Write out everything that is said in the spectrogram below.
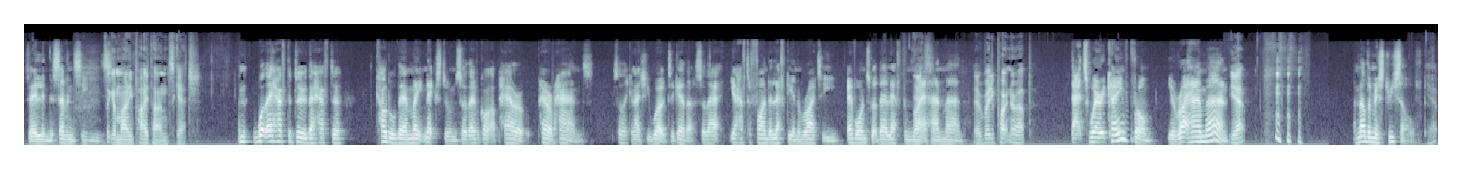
sailing the seven seas. it's like a Monty Python sketch. and what they have to do, they have to cuddle their mate next to them, so they've got a pair of pair of hands, so they can actually work together. So that you have to find a lefty and a righty. Everyone's got their left and right hand man. Everybody partner up. That's where it came from. Your right hand man. Yeah. Another mystery solved. Yep.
